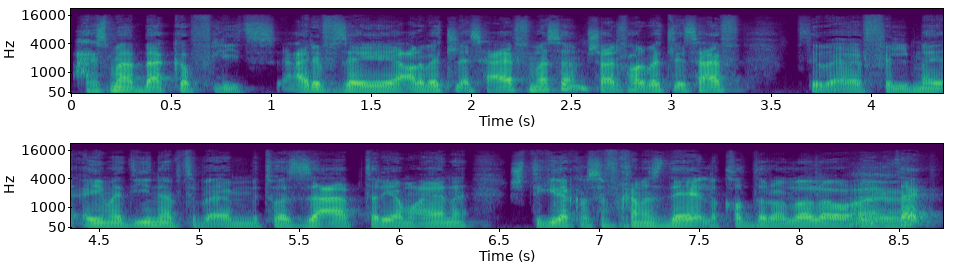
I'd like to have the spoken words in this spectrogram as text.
حاجة اسمها backup fleets عارف زي عربيات الأسعاف مثلا؟ مش عارف عربيات الأسعاف بتبقى في الم... أي مدينة بتبقى متوزعة بطريقة معينة عشان تجي لك مسافة خمس دقائق لا قدر الله لو أيوة. احتاج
